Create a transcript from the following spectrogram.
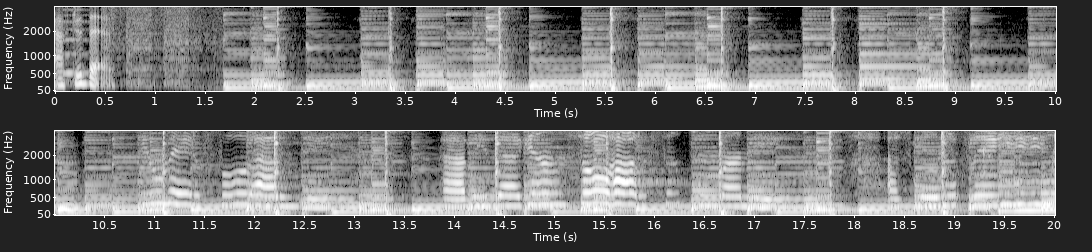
after this. Had me begging so hard I fell to my knees, asking you please.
